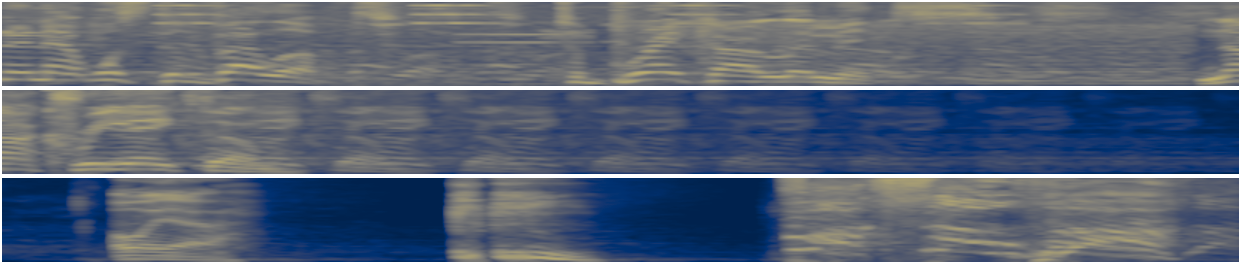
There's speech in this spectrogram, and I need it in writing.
internet was developed to break our limits, not create them. Oh yeah. Fuck sober!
